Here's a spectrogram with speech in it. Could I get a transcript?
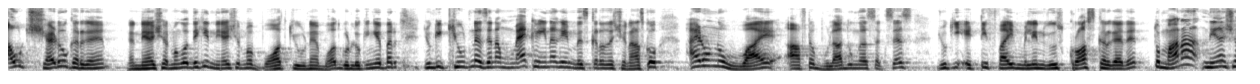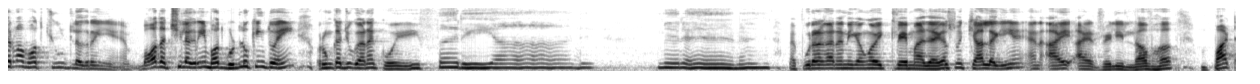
आउट शेडो कर गए हैं नया शर्मा को। देखिए नया शर्मा बहुत क्यूट है, बहुत गुड लुकिंग है, पर क्योंकि क्यूटनेस है ना, मैं कहीं ना कहीं मिस कर रहा था शनाज को। I don't know why after Bhula Dunga success जो कि 85 मिलियन व्यूज़ क्रॉस कर गए थे। तो माना नया शर्मा बहुत क्यूट लग रही हैं, बहुत अच्छी लग रही है, बहुत गुड लुकिंग तो ही और उनका जो गाना कोई फरियाद मेरे मैं पूरा गाना नहीं गाऊँगा, एक क्लेम आ जाएगा। उसमें क्या लगी है? And I I really love her but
